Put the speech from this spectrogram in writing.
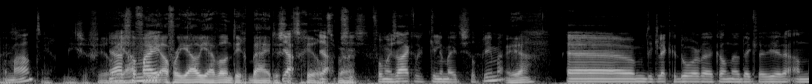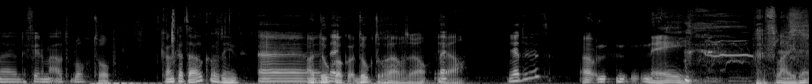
per maand. Echt niet zoveel. Ja, Ja, voor, voor mij- jou, voor jou, jij woont dichtbij, dus ja, dat scheelt. ja, maar- precies. Voor mijn zakelijke kilometers is dat prima. Ja, Ehm, die ik lekker door eh, kan eh, declareren aan eh, de firma Autoblog. top. Kan ik dat ook of niet? Oh, doe, nee. ik ook, doe ik toch wel? Nee. Jawel. Jij doet het? Oh, nee. Geflijden.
